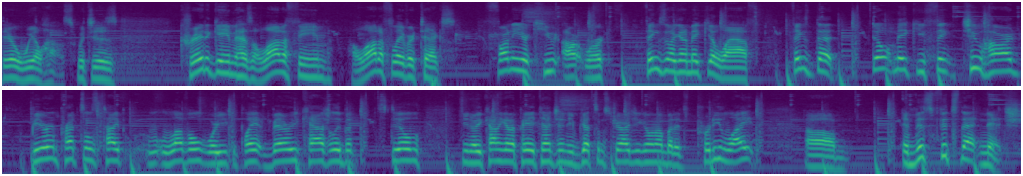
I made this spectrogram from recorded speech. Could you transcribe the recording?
their wheelhouse, which is Create a game that has a lot of theme, a lot of flavor text, funny or cute artwork, things that are gonna make you laugh, things that don't make you think too hard, beer and pretzels type level where you can play it very casually, but still, you know, you kind of got to pay attention. You've got some strategy going on, but it's pretty light. Um, and this fits that niche.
